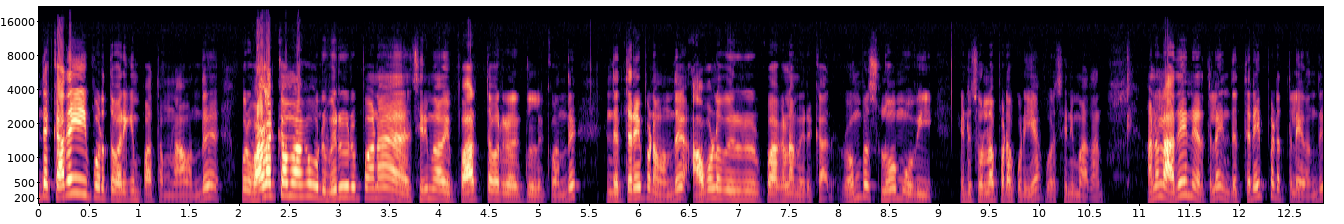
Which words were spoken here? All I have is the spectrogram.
இந்த கதையை பொறுத்த வரைக்கும் பார்த்தோம்னா வந்து ஒரு வழக்கமாக ஒரு விறுவிறுப்பான சினிமாவை பார்த்தவர்களுக்கு வந்து இந்த திரைப்படம் வந்து அவ்வளவு விறுவிறுப்பாகலாம் இருக்காது. ரொம்ப ஸ்லோ மூவி என்று சொல்லப்படக்கூடிய ஒரு சினிமா தான். ஆனால் அதே நேரத்தில் இந்த திரைப்படத்தில் வந்து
